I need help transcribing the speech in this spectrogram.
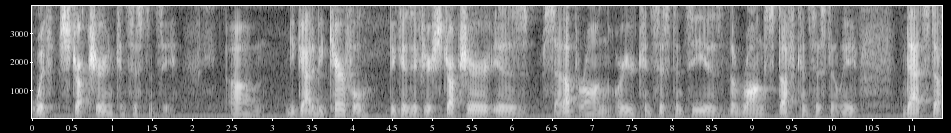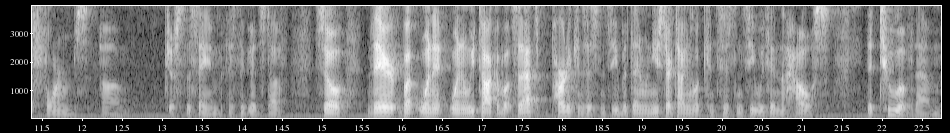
with structure and consistency. Um, you got to be careful because if your structure is set up wrong or your consistency is the wrong stuff consistently, that stuff forms um, just the same as the good stuff. So there, but when it when we talk about so that's part of consistency. But then when you start talking about consistency within the house, the two of them,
